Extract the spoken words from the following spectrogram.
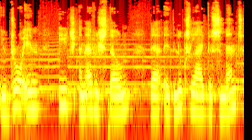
you draw in each and every stone that it looks like the cement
